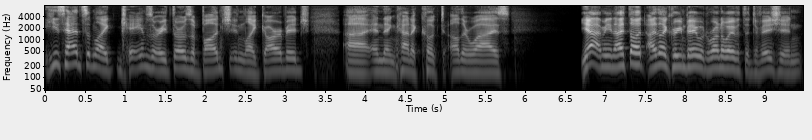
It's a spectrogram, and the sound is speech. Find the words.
he's had some like games where he throws a bunch in like garbage, uh, and then kind of cooked otherwise. Yeah, I mean, I thought I thought Green Bay would run away with the division.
